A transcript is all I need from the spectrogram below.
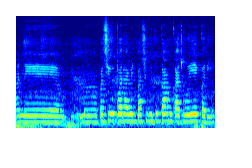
અને પછી ઉપર આવીને પાછું બધું કામકાજ હોય એ કરીએ.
